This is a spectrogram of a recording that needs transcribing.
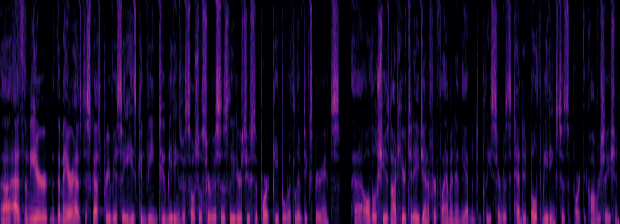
Uh, as the mayor, the mayor has discussed previously, he's convened two meetings with social services leaders who support people with lived experience. Uh, although she is not here today, Jennifer Flamin and the Edmonton Police Service attended both meetings to support the conversation.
